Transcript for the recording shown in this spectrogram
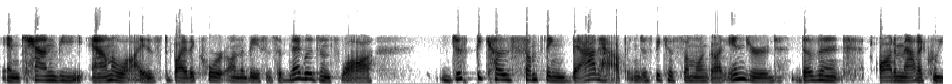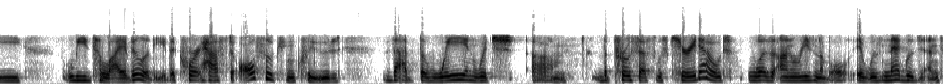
and can be analyzed by the court on the basis of negligence law, just because something bad happened, just because someone got injured, doesn't automatically lead to liability. The court has to also conclude that the way in which um, the process was carried out was unreasonable. It was negligent,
